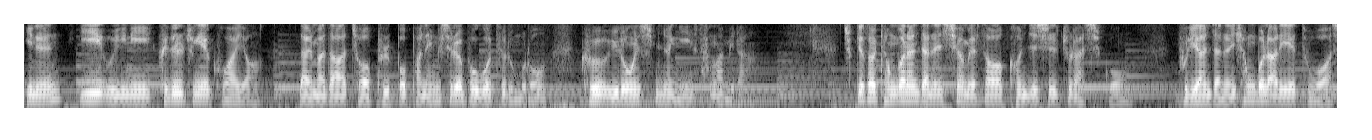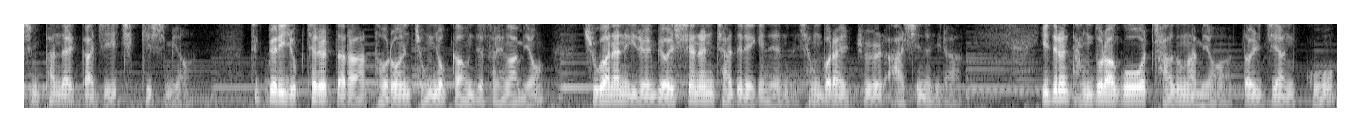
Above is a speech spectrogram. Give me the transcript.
이는 이 의인이 그들 중에 거하여 날마다 저 불법한 행실을 보고 들으므로 그 의로운 심령이 상함이라 주께서 경건한 자는 시험에서 건지실 줄 아시고 불의한 자는 형벌 아래에 두어 심판날까지 지키시며 특별히 육체를 따라 더러운 정욕 가운데서 행하며 주관하는 일을 멸시하는 자들에게는 형벌할 줄 아시느니라 이들은 당돌하고 자긍하며 떨지 않고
